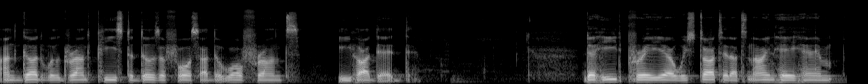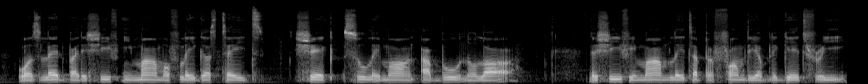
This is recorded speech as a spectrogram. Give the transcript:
and God will grant peace to those of us at the war front, he added. The Eid prayer, which started at 9 a.m., was led by the Chief Imam of Lagos State, Sheikh Suleiman Abu Nola. The Chief Imam later performed the obligatory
